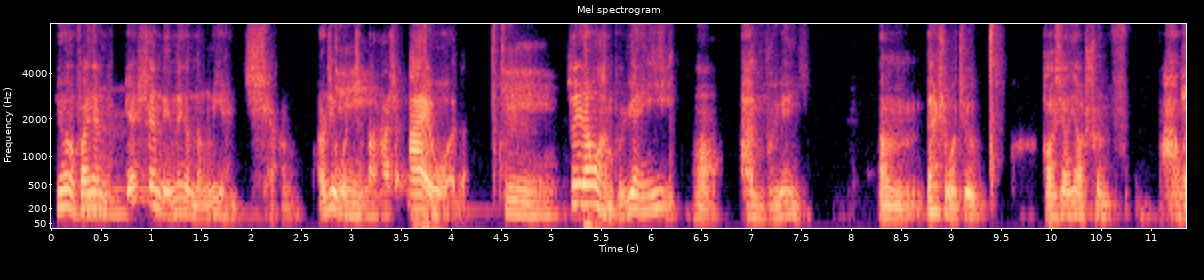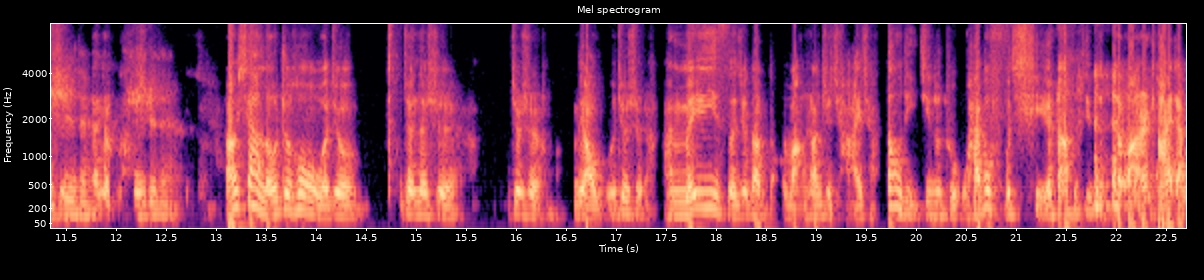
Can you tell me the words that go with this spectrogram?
因为我发现里边圣灵那个能力很强，嗯、而且我知道他是爱我的。对，虽然我很不愿意啊，很不愿意，嗯，但是我就 好像要顺服啊，我就在那哭。是的。然后下楼之后，我就 真的是，就是了，就是很没意思，就到网上去查一查，到底基督徒我还不服气，然 后基督在网上查一查，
